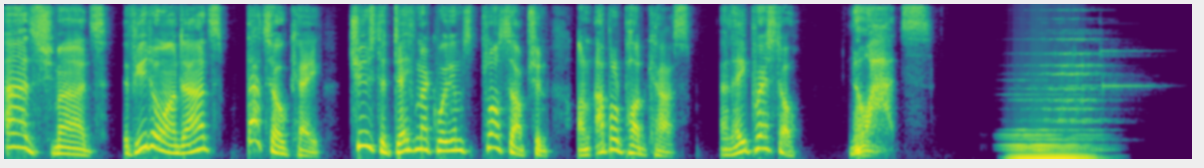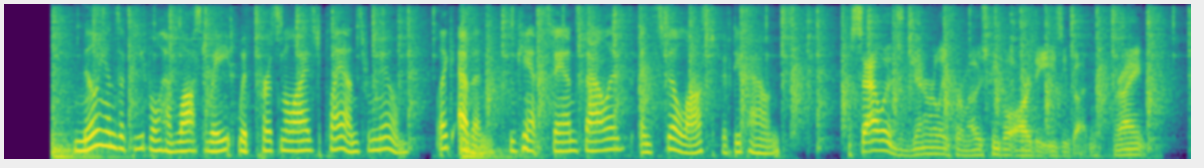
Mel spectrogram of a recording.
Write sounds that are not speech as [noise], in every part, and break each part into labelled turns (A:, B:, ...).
A: Ads schmads. If you don't want ads, that's okay. Choose the Dave McWilliams Plus option on Apple Podcasts. And hey presto, no ads.
B: Millions of people have lost weight with personalized plans from Noom, like Evan, who can't stand salads and still lost 50 pounds.
C: Salads, generally, for most people, are the easy button, right?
